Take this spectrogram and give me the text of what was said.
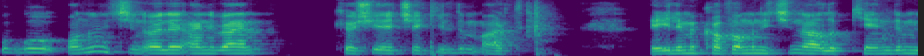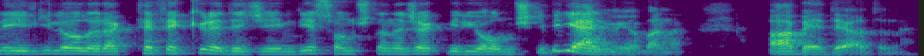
Bu, bu onun için öyle hani ben köşeye çekildim artık elimi kafamın içine alıp kendimle ilgili olarak tefekkür edeceğim diye sonuçlanacak bir yolmuş gibi gelmiyor bana ABD adına.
